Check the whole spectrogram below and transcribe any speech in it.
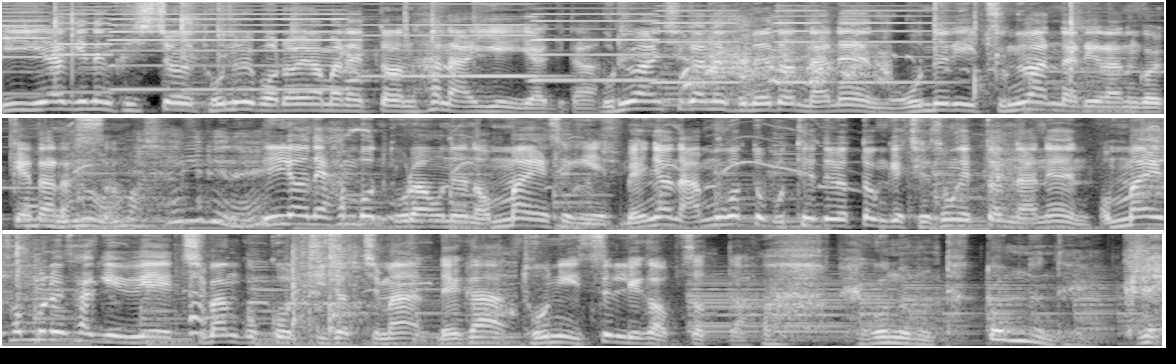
이 이야기는 그 시절 돈을 벌어야만 했던 한 아이의 이야기다. 무료한 시간을 보내던 나는 오늘이 중요한 날이라는 걸 깨달았어. 엄마 생일이네. 1년에 한 번 돌아오는 엄마의 생일. 매년 아무것도 못 해드렸던 게 죄송했던 나는 엄마의 선물을 사기 위해 집안 곳곳 뒤졌지만 내가 돈이 있을 리가 없었다. 100원으로는 택도 없는데. 그래.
